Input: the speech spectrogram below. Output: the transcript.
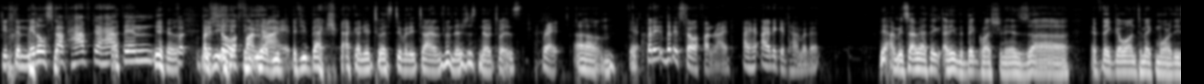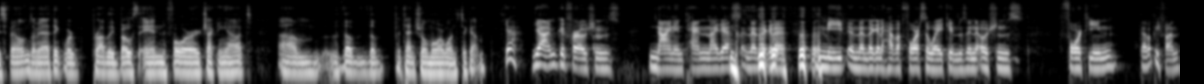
Did the middle stuff have to happen? Yeah, But, but it's you- still a fun yeah, ride. If you, if you backtrack on your twist too many times, then there's just no twist. right. Um, Yeah. But it, but it's still a fun ride. I, I had a good time with it. Yeah, I mean, so I mean, I think I think the big question is uh, if they go on to make more of these films. I mean, I think we're probably both in for checking out um, the the potential more ones to come. Yeah. Yeah, I'm good for Oceans 9 and 10, I guess. And then they're going to meet, and then they're going to have a Force Awakens in Oceans 14. That'll be fun.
